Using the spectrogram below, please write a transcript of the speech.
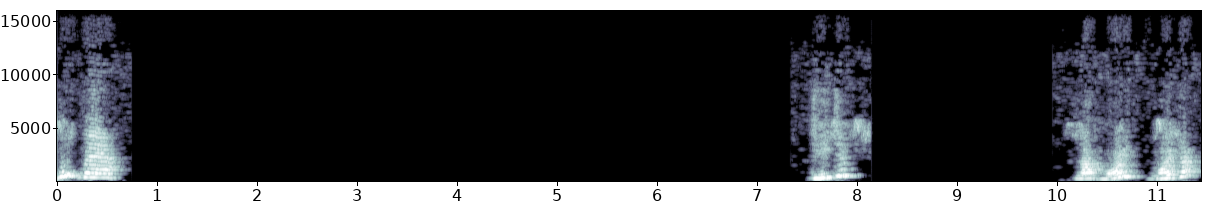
Vuốt ve. Chỉ trích. Làm mọi mọi cách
